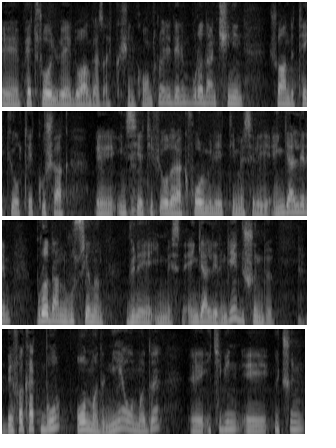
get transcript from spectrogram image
e, petrol ve doğalgaz akışını kontrol ederim. Buradan Çin'in şu anda tek yol tek kuşak e, inisiyatifi olarak formüle ettiği meseleyi engellerim. Buradan Rusya'nın güneye inmesini engellerim diye düşündü. Ve fakat bu olmadı. Niye olmadı? E, 2003'ün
